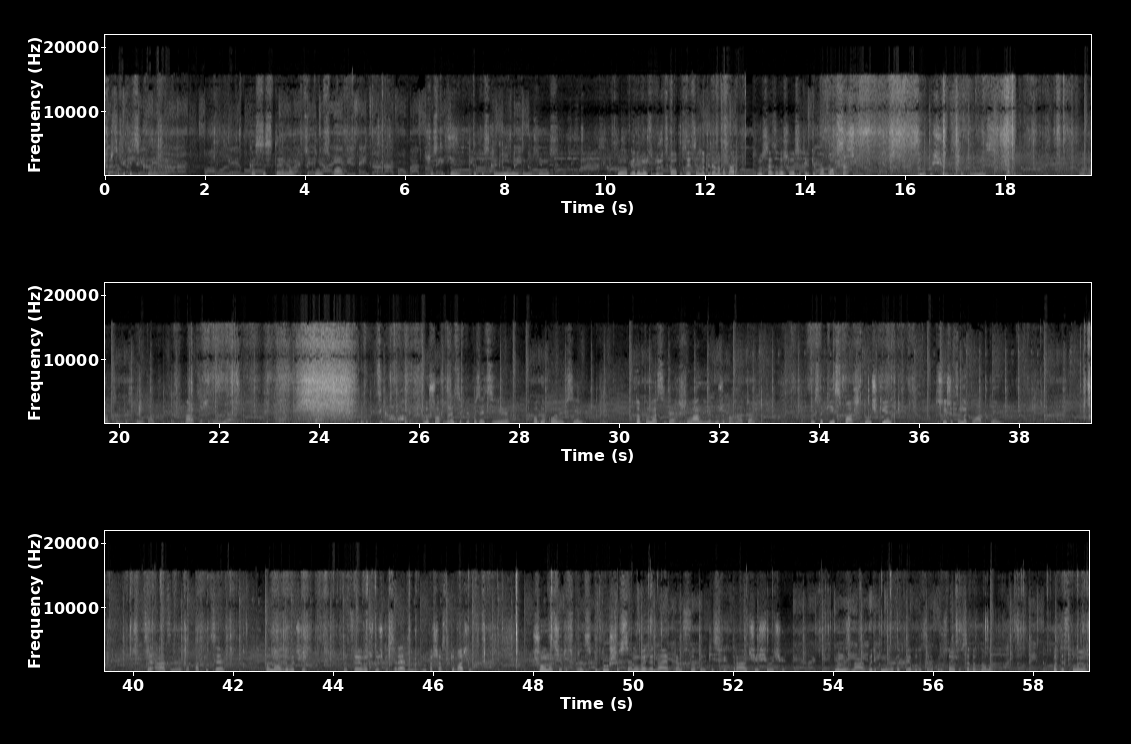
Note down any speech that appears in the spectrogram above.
Що ж це таке цікаве? Якась система, циклон спа. Щось таке, типу з камінням там якимось. Ну, я думаю, що це дуже цікава позиція, вона піде на базар. Ну все, залишилося тільки два бокси. Ну і що це таке у нас? Ага, це якийсь трипак. А, це ще заміняє. Цікаво. Ну що, в принципі, позиції однакові всі. Тобто у нас іде шланги дуже багато. Ось такі спа штучки. Точніше це накладки. Це, а, це не накладки, це поновлювачі оцієї от штучки всередині. Ну, перший раз таке бачу. Що у нас ще тут, в принципі, душ і все. Ну, виглядає прям супер. Якісь фільтра, очищувачі. Ну не знаю. В будь-якому випадку я буду це використовувати в себе вдома. Потестую.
